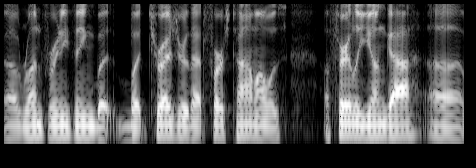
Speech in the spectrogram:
uh, run for anything but but treasurer. That first time, I was a fairly young guy. Uh,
